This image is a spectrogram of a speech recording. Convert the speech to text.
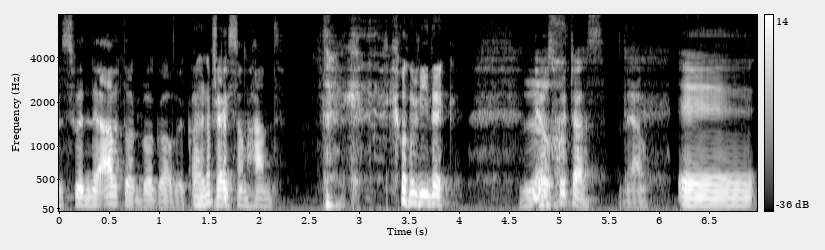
słynny autor blogowy, Ale na przykład- Jason Hunt. Kominek. Miał swój czas. Miał. Yy,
